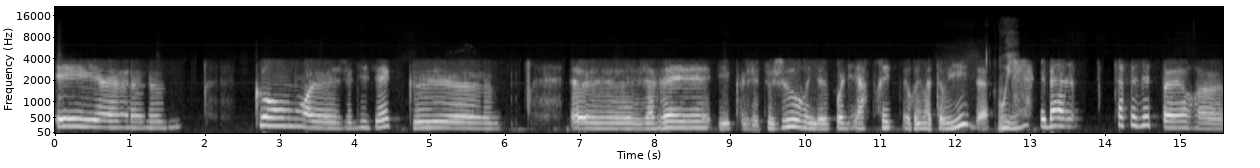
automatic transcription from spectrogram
et quand je disais que euh, j'avais et que j'ai toujours une polyarthrite rhumatoïde, Oui. eh ben, ça faisait peur euh,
